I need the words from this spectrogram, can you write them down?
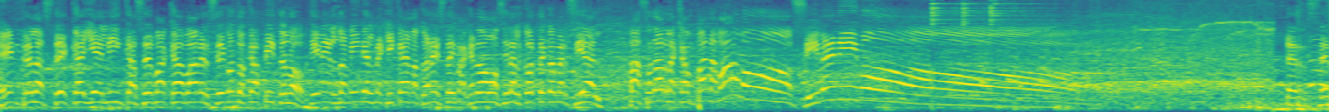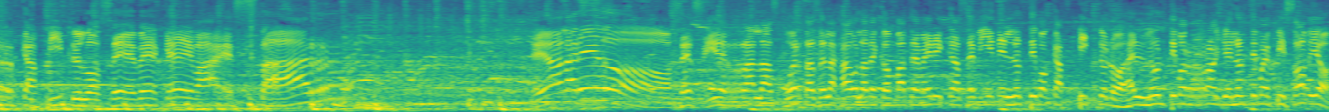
Entre el Azteca y el Inca se va a acabar el segundo capítulo. Tiene el dominio el mexicano. Con esta imagen vamos a ir al corte comercial. Va a sonar la campana. ¡Vamos! ¡Y venimos! Tercer capítulo se ve que va a estar. ¡De alarido! Se cierran las puertas de la jaula de Combate América. Se viene el último capítulo, el último rollo, el último episodio.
